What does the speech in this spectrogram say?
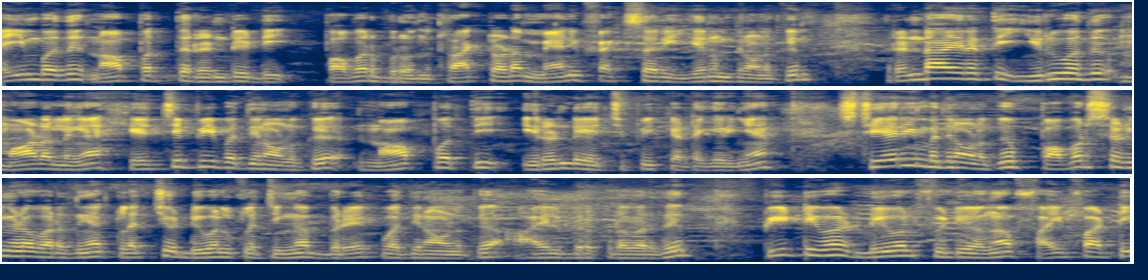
ஐம்பது நாற்பத்தி ரெண்டு டி பவர் ப்ரோ இந்த டிராக்டரோட மேனுஃபேக்சர் இயர் ரெண்டாயிரத்தி இருபது மாடலுங்க ஹெச்பி பார்த்தீங்கன்னா உங்களுக்கு நாற்பத்தி இரண்டு ஹெச்பி கேட்டகிரிங்க ஸ்டியரிங் பார்த்தீங்கன்னா உங்களுக்கு பவர் ஸ்டேரிங்கோட வருதுங்க. கிளச்சு டிவல் கிளச்சுங்க பிரேக் பார்த்தீங்கன்னா உங்களுக்கு ஆயில் பிரேக்கோட வருது. பிடிஓ டியூவல் பிடிஓங்க ஃபைவ் ஃபார்ட்டி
